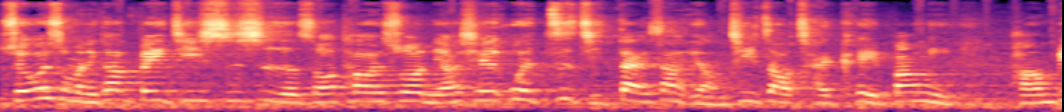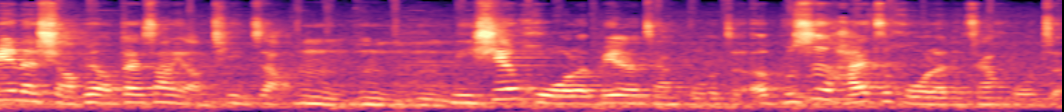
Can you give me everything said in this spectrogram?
所以为什么你看飞机失事的时候，他会说你要先为自己戴上氧气罩，才可以帮你旁边的小朋友戴上氧气罩。嗯嗯嗯，你先活了，别人才活着，而不是孩子活了你才活着。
